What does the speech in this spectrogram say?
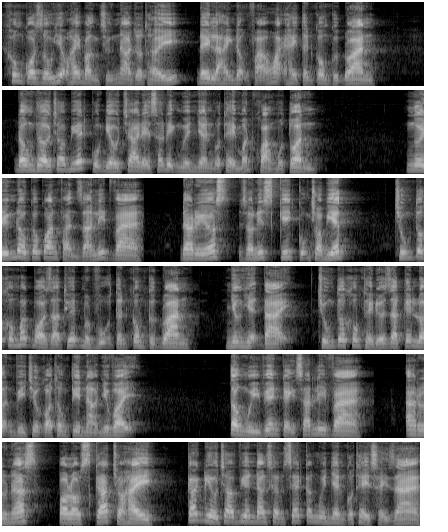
không có dấu hiệu hay bằng chứng nào cho thấy đây là hành động phá hoại hay tấn công cực đoan. Đồng thời cho biết cuộc điều tra để xác định nguyên nhân có thể mất khoảng một tuần. Người đứng đầu cơ quan phản gián Litva, Darius Joniskis cũng cho biết, chúng tôi không bác bỏ giả thuyết một vụ tấn công cực đoan, nhưng hiện tại chúng tôi không thể đưa ra kết luận vì chưa có thông tin nào như vậy. Tổng ủy viên cảnh sát Litva Arunas Paulauskas cho hay các điều tra viên đang xem xét các nguyên nhân có thể xảy ra,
